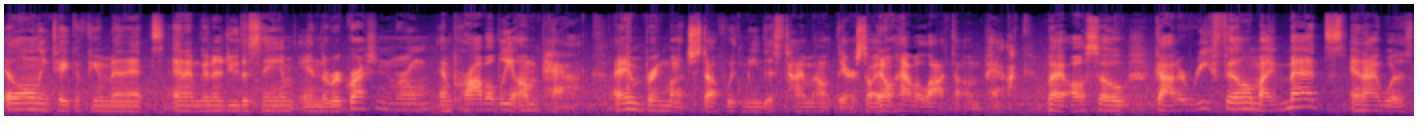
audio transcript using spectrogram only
It'll only take a few minutes and I'm going to do the same in the regression room and probably unpack. I didn't bring much stuff with me this time out there, so I don't have a lot to unpack. But I also got to refill my meds, and I was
